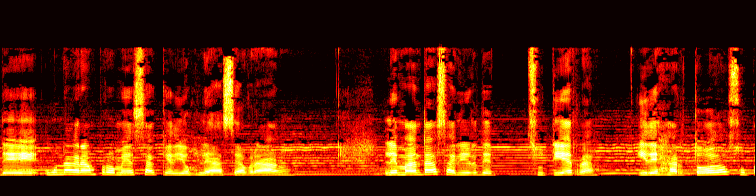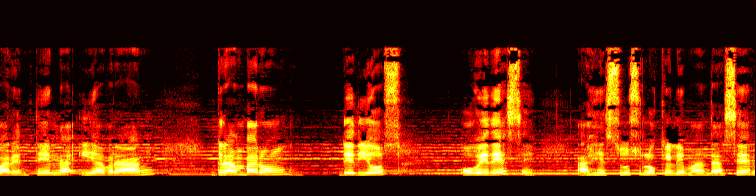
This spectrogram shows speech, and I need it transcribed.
de una gran promesa que Dios le hace a Abraham. Le manda a salir de su tierra y dejar todo su parentela y Abraham, gran varón de Dios, obedece a Jesús lo que le manda hacer,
